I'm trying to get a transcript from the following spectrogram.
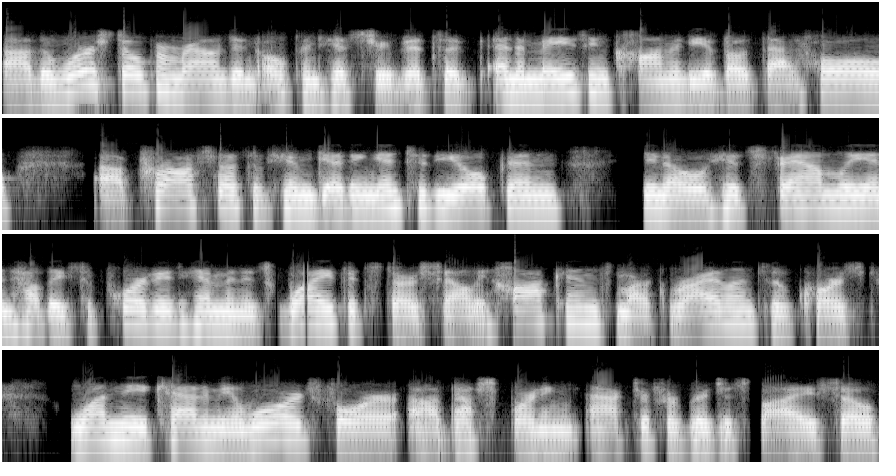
uh, the worst Open round in Open history. But it's a, an amazing comedy about that whole uh, process of him getting into the Open. You know, his family and how they supported him and his wife. It stars Sally Hawkins, Mark Rylance, of course, won the Academy Award for uh, Best Supporting Actor for Bridge of Spies. So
